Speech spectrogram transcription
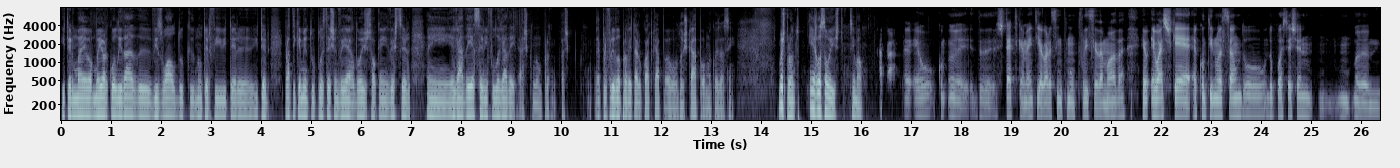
e ter maior, maior qualidade visual do que não ter fio e ter, e ter praticamente o PlayStation VR 2, só que em vez de ser em HD, ser em Full HD. Acho que não, acho que é preferível aproveitar o 4K ou 2K ou uma coisa assim. Mas pronto, em relação a isto, Simão. Ah, eu eh, esteticamente, e agora sinto-me um polícia da moda, eu, eu acho que é a continuação do, do PlayStation um,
